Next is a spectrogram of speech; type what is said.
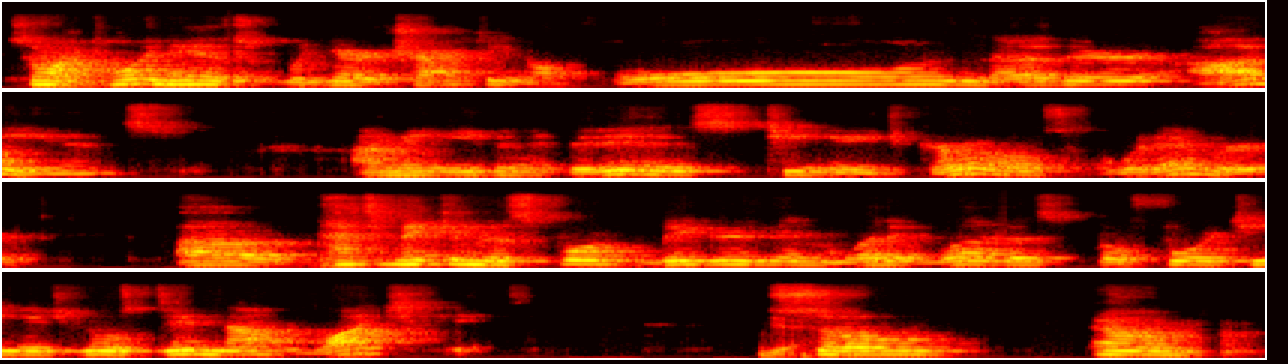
so my point is when you're attracting a whole nother audience i mean even if it is teenage girls or whatever uh, that's making the sport bigger than what it was before teenage girls did not watch it Yeah. so um,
